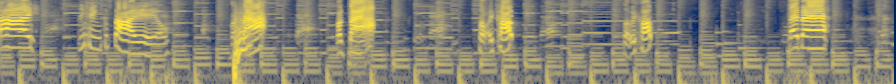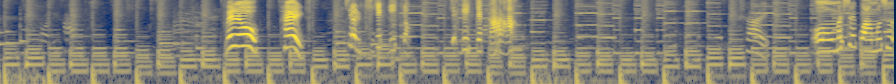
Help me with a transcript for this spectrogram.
ต่ายพี่เห็นกระต่ายแล้วกระตะกระตะสวัสดีครับสวัสดีครับแม่แบไม่ดูเฮ้ย ใช่กวางมันชื่อ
